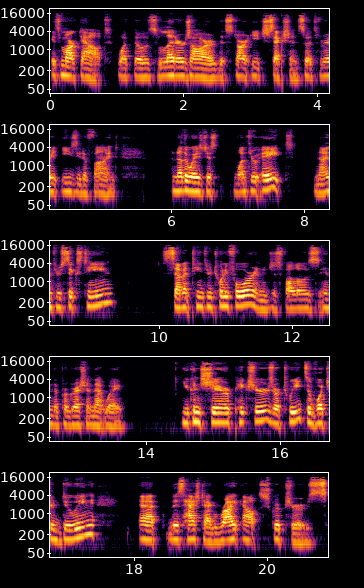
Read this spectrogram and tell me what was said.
it's marked out what those letters are that start each section. So it's very easy to find. Another way is just 1 through 8, 9 through 16, 17 through 24, and it just follows in the progression that way. You can share pictures or tweets of what you're doing at this hashtag, write out scriptures.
